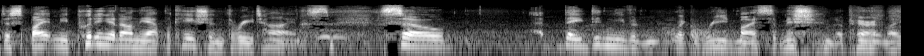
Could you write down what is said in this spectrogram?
despite me putting it on the application three times. So they didn't even like read my submission, apparently.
